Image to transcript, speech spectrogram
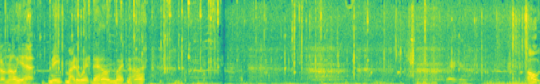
don't know yet. May, might have went down, might not. Oh,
